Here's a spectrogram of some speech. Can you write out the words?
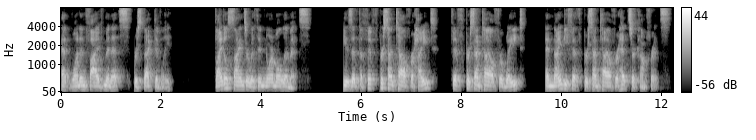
at 1 and 5 minutes, respectively. Vital signs are within normal limits. He is at the fifth percentile for height, fifth percentile for weight, and 95th percentile for head circumference.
